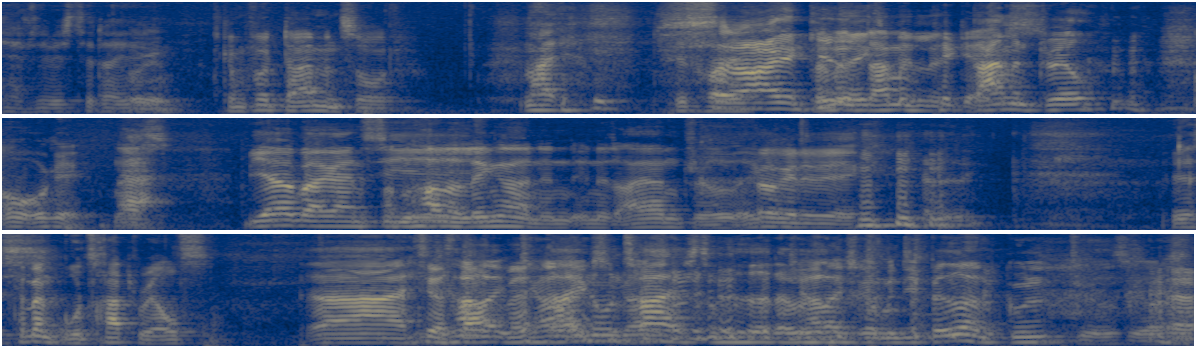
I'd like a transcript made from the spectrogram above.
Ja, det er vist det, der er i Okay. Kan man få et Diamond Sword? Nej, det tror Så jeg nej, ikke. jeg gider ikke Diamond. Pickaxe? Diamond Drill. Åh, oh, okay. Nice. Ja. Jeg vil bare gerne Og sige... du holder længere end en, end et iron drill, ikke? Okay, det ved jeg ikke. Yes. Kan man bruge trædrills? Nej, Til at De holder starte ikke- med. de der holder er ikke nogen træinstrumenter De holder derude. ikke så godt, men de er bedre end guld drills, jo. Ja.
